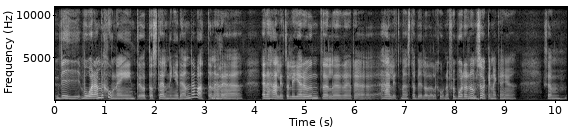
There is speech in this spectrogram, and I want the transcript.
vi, vår ambition är inte att ta ställning i den debatten. Är det, är det härligt att ligga runt eller är det härligt med stabila relationer? För båda de sakerna kan ju liksom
